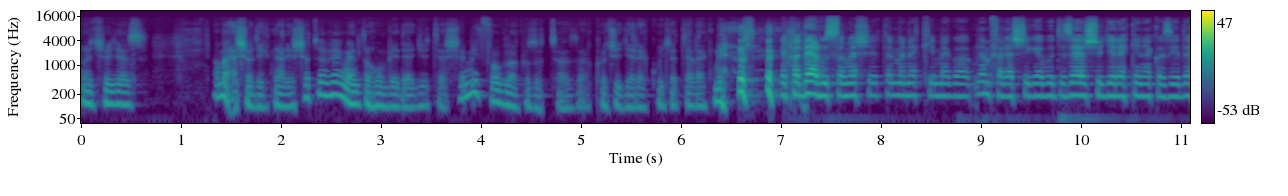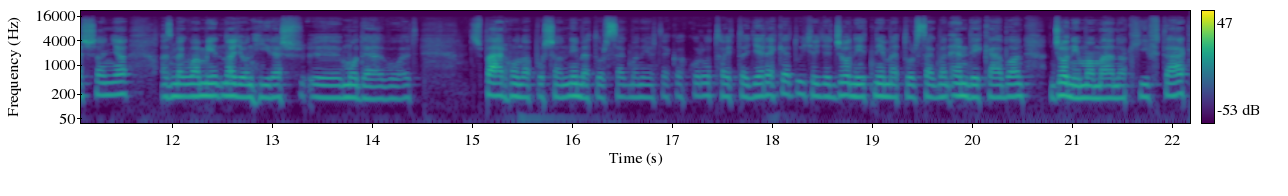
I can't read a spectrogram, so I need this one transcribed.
Úgyhogy ez a másodiknál is. Hát ő megment a Honvéd együttesen. Mit foglalkozott az a kocsi gyerek kutya telek miatt? Épp a Delhuszom meséltem, mert neki meg a nem felesége volt az első gyerekének az édesanyja, az meg valami nagyon híres modell volt és pár hónaposan Németországban éltek, akkor ott hagyta a gyereket, úgyhogy a Johnny-t Németországban, NDK-ban Johnny mamának hívták,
